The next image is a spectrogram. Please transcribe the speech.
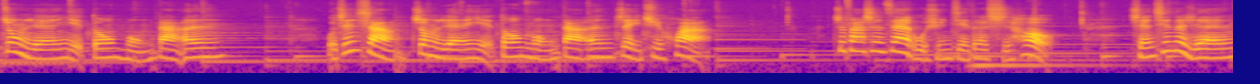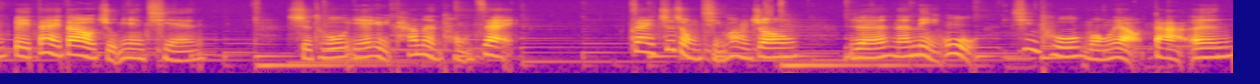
众人也都蒙大恩。我真想众人也都蒙大恩这一句话，这发生在五旬节的时候，成千的人被带到主面前，使徒也与他们同在。在这种情况中，人能领悟信徒蒙了大恩。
